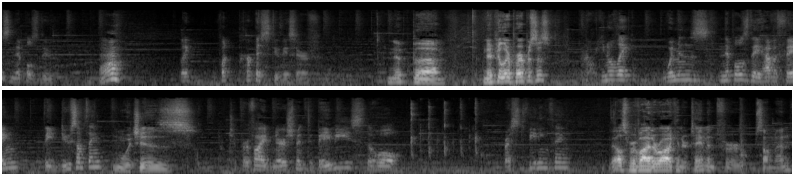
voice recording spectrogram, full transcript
women's nipples do? Huh? Like, what purpose do they serve? Nip, uh, nipular purposes? No, you know, like women's nipples, they have a thing. They do something Which is. to provide nourishment to babies. The whole breastfeeding thing. They also provide erotic entertainment for some men.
